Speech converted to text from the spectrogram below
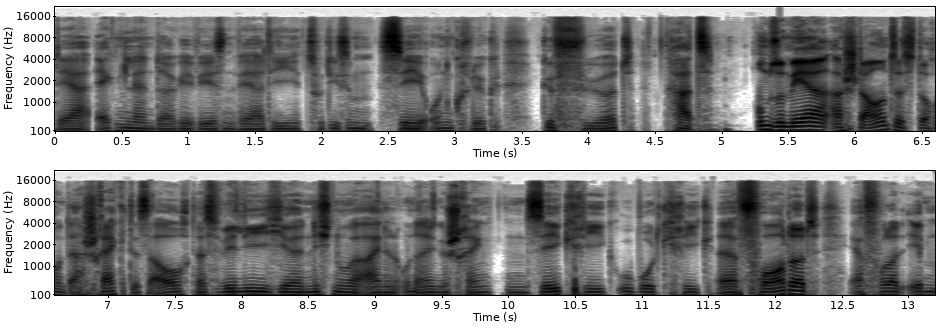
der Engländer gewesen wäre, die zu diesem Seeunglück geführt hat. Umso mehr erstaunt es doch und erschreckt es auch, dass Willi hier nicht nur einen uneingeschränkten Seekrieg, U-Boot-Krieg äh, fordert, er fordert eben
